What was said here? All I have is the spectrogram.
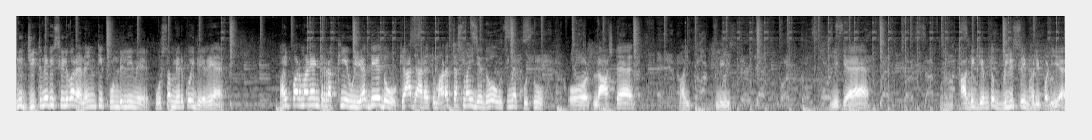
नहीं, जितने भी सिल्वर है ना इनकी कुंडली में, वो सब मेरे को ही दे रहे हैं। भाई परमानेंट रखी हुई है, दे दो। क्या जा रहा है तुम्हारा? चश्मा ही दे दो, उसी में खुश हूँ। और लास्ट है, भाई प्लीज़ ये क्या है? आधी गेम तो गिलिच से ही भरी पड़ी है।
